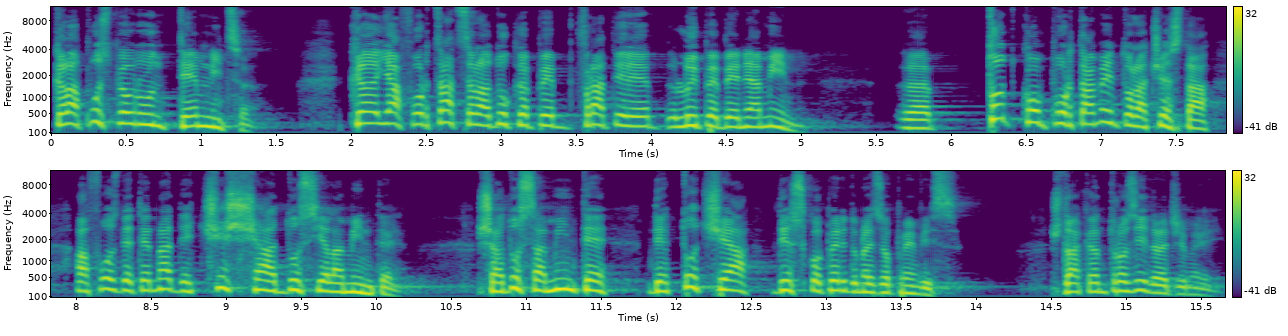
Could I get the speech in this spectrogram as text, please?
că l-a pus pe unul în temniță, că i-a forțat să-l aducă pe fratele lui pe Beniamin. Uh, tot comportamentul acesta a fost determinat de ce și-a adus el aminte. Și-a adus aminte de tot ce a descoperit Dumnezeu prin vis. Și dacă într-o zi, dragii mei,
